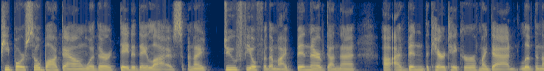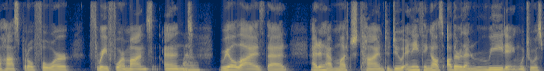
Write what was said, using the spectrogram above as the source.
people are so bogged down with their day to day lives. And I do feel for them. I've been there, I've done that. Uh, I've been the caretaker of my dad, lived in the hospital for three, four months, and wow. realized that I didn't have much time to do anything else other than reading, which was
